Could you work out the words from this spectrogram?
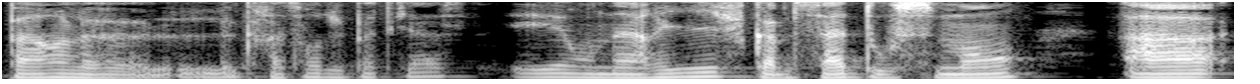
par le, le créateur du podcast et on arrive comme ça doucement à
